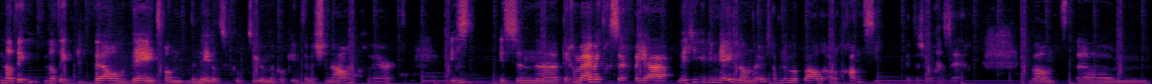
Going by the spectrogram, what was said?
dat, ik, dat ik wel weet van de Nederlandse cultuur, omdat ik ook internationaal heb gewerkt, is, is een, uh, tegen mij werd gezegd van ja, weet je, jullie Nederlanders hebben een bepaalde arrogantie, werd er zo gezegd. Want um,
